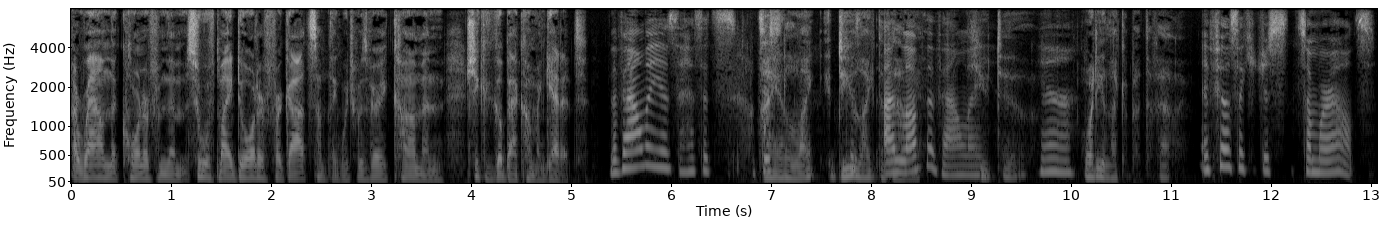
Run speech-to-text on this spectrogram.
around the corner from them. So if my daughter forgot something, which was very common, she could go back home and get it. The Valley is has its. Just, I like. Do you like the Valley? I love the Valley. You do. Yeah, What do you like about the valley? it feels like you're just somewhere else.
